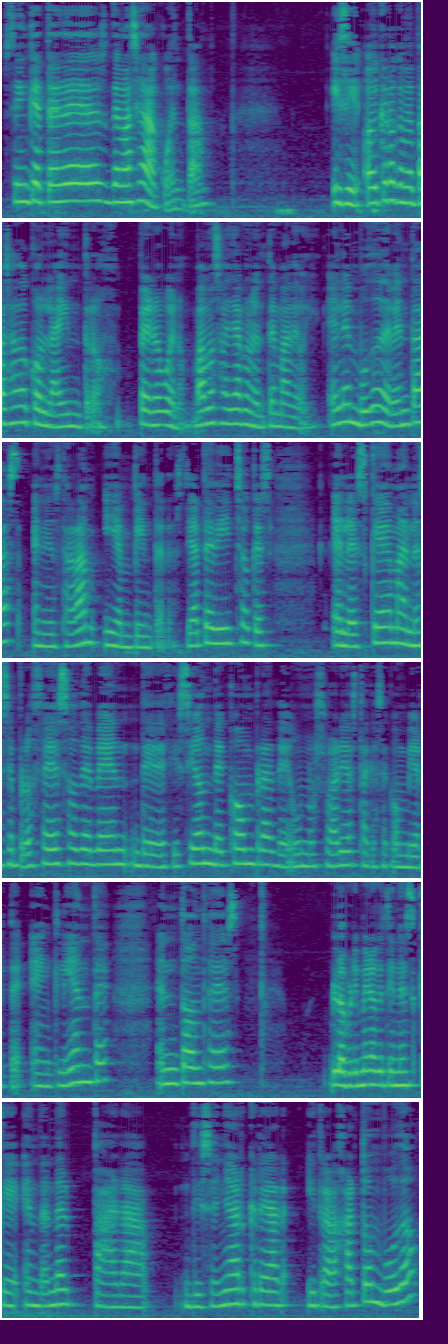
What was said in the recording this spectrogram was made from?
sin que te des demasiada cuenta. Y sí, hoy creo que me he pasado con la intro, pero bueno, vamos allá con el tema de hoy, el embudo de ventas en Instagram y en Pinterest. Ya te he dicho que es el esquema en ese proceso de, de decisión de compra de un usuario hasta que se convierte en cliente. Entonces, lo primero que tienes que entender para diseñar, crear y trabajar tu embudo,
